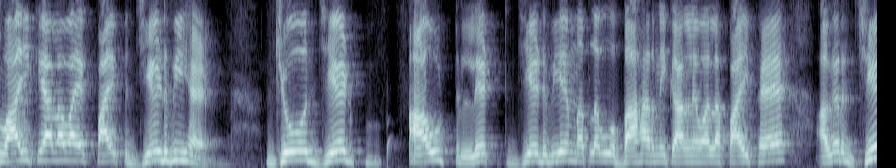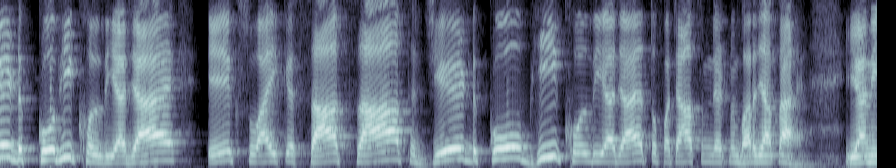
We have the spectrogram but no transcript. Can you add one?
वाई के अलावा एक पाइप जेड भी है। जो जेड आउटलेट जेड भी है मतलब वो बाहर निकालने वाला पाइप है। अगर जेड को भी खोल दिया जाए एक्स वाई के साथ साथ जेड को भी खोल दिया जाए तो 50 मिनट में भर जाता है। यानी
